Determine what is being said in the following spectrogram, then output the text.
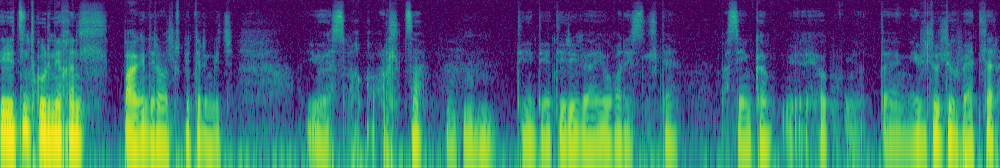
Тэр эзэнт гүрнийх нь л багийн дээр болж бид нар ингэж юу яасан байхгүй оролцсон. Тийм тэгээд тэрийг аюугаар хийсэн л те. Бас юм юм эвлүүлэг байдлаар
